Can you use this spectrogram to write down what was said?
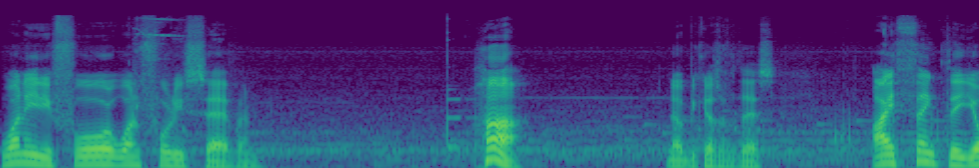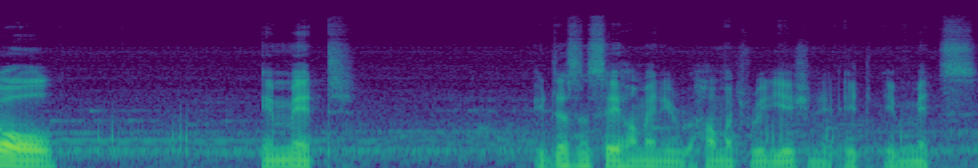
184, 147. Huh. No, because of this. I think they all emit. It doesn't say how many, how much radiation it, it emits.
